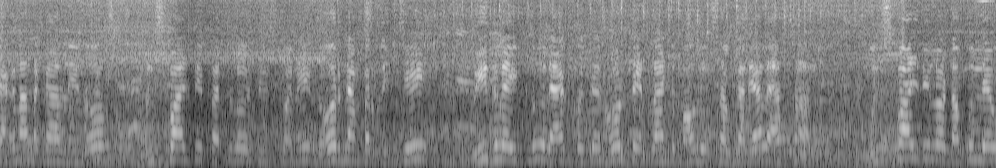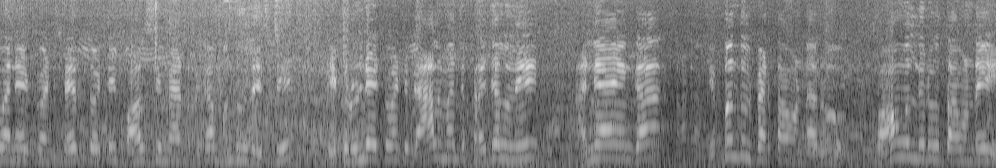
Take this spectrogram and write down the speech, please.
జగనన్న కాలనీలో మున్సిపాలిటీ పరిధిలో తీసుకొని డోర్ నెంబర్లు ఇచ్చి వీధి లైట్లు లేకపోతే రోడ్లు ఎట్లాంటి మౌలిక సౌకర్యాలు వేస్తున్నారు. మున్సిపాలిటీలో డబ్బులు లేవు అనేటువంటి పేరుతోటి పాలసీ మ్యాటర్గా ముందుకు తెచ్చి ఇక్కడ ఉండేటువంటి వేల మంది ప్రజల్ని అన్యాయంగా ఇబ్బందులు పెడతా ఉన్నారు. పాములు తిరుగుతూ ఉన్నాయి.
